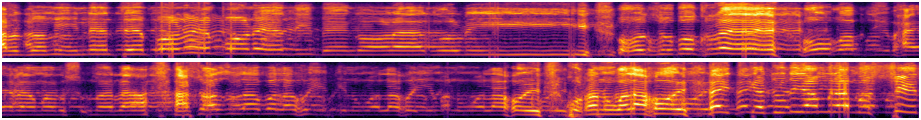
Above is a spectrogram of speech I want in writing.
আর জমিনেতে পড়ে পড়ে দিবে গড়াগড়ি ও যুবক রে, ও বাবজি ভাইয়ের, আমার সোনারা, আসো আল্লাহ বলা হই দিন বলা হই ইমান হই কোরআন বলা হই এইদিকে যদি আমরা মসজিদ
